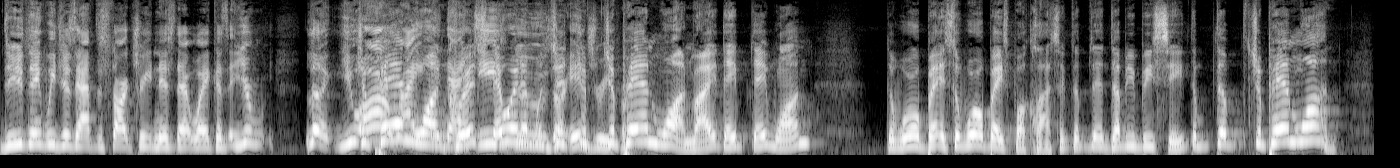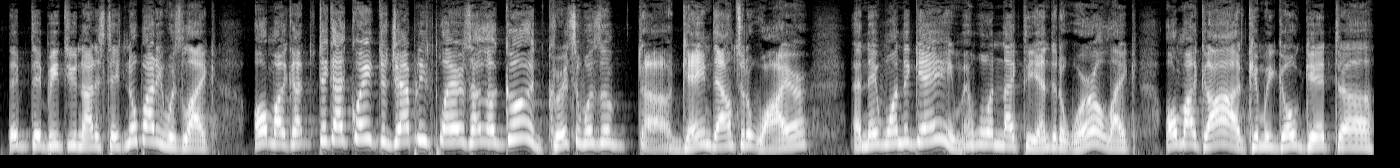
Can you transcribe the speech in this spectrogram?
Do you think we just have to start treating this that way? Because you're look, you are Japan right won, Chris. They were in a, dudes J- J- injury Japan won, right? They they won the world. Ba- it's the World Baseball Classic, the, the WBC. The, the Japan won. They they beat the United States. Nobody was like, oh my god, they got great. The Japanese players are, good, Chris. It was a uh, game down to the wire. And they won the game. It wasn't like the end of the world. Like, oh my God, can we go get uh,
